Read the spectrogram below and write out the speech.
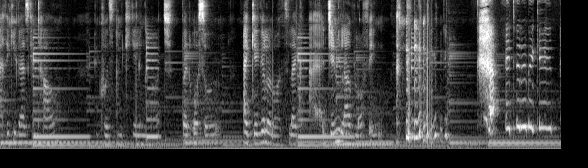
I think you guys can tell because I'm giggling a lot, but also I giggle a lot. Like I genuinely love laughing I did it again.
